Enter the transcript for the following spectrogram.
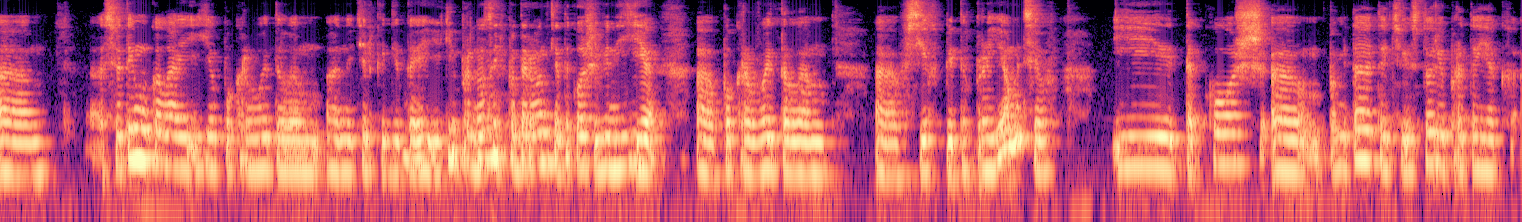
е, Святий Миколай є покровителем е, не тільки дітей, які приносять подарунки, також він є е, покровителем е, всіх підприємців. І також пам'ятаєте цю історію про те, як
